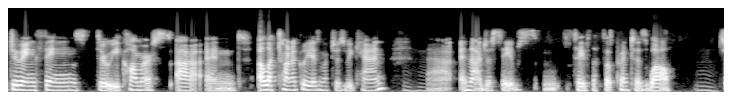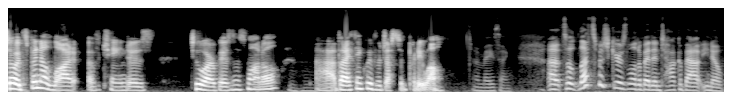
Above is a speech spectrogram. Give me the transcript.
doing things through e-commerce uh, and electronically as much as we can, mm-hmm. uh, and that just saves saves the footprint as well. Mm-hmm. So it's been a lot of changes to our business model, mm-hmm. uh, but I think we've adjusted pretty well. Amazing. Uh, so let's switch gears a little bit and talk about you know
